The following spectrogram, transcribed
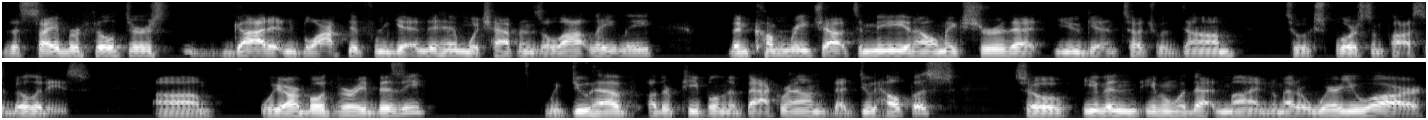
the cyber filters got it and blocked it from getting to him, which happens a lot lately, then come reach out to me and I'll make sure that you get in touch with Dom to explore some possibilities. Um, we are both very busy. We do have other people in the background that do help us. So even, even with that in mind, no matter where you are,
